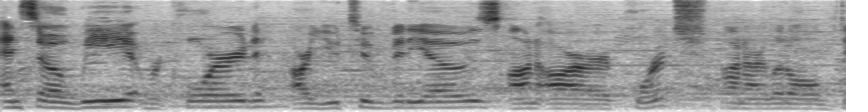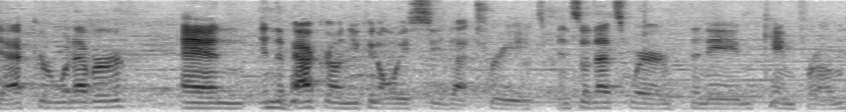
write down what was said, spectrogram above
And so we record our YouTube videos on our porch, on our little deck or whatever. And in the background, you can always see that tree. And so that's where the name came from.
